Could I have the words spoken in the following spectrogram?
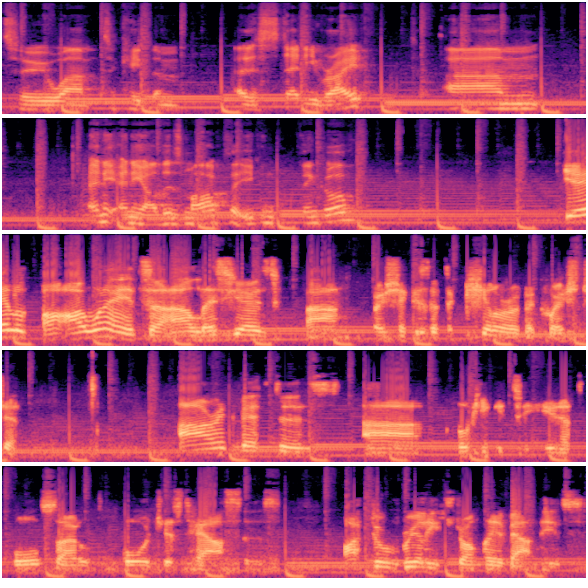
to um, to keep them at a steady rate. Um, any any others, Mark, that you can think of? Yeah, look, I, I want to answer Alessio's um, question because it's a killer of a question. Are investors uh, looking into units also or just houses? I feel really strongly about this.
